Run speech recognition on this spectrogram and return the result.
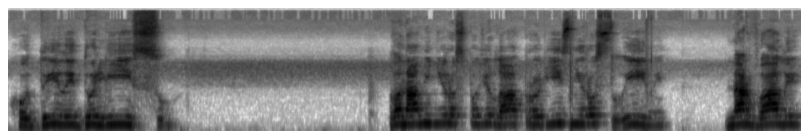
ходили до лісу. Вона мені розповіла про різні рослини, нарвали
